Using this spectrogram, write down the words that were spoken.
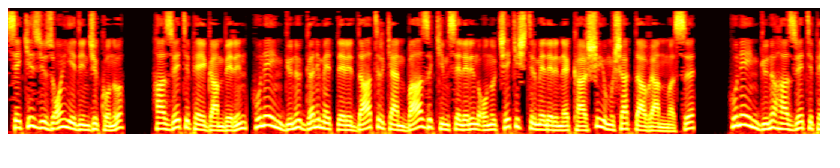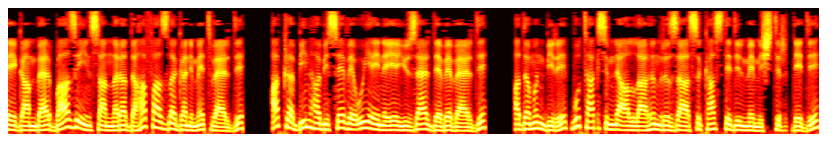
817. konu, Hazreti Peygamber'in, Huneyn günü ganimetleri dağıtırken bazı kimselerin onu çekiştirmelerine karşı yumuşak davranması, Huneyn günü Hazreti Peygamber bazı insanlara daha fazla ganimet verdi, Akra bin Habise ve Uyeyne'ye yüzer deve verdi, adamın biri, bu taksimle Allah'ın rızası kastedilmemiştir, dedi,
